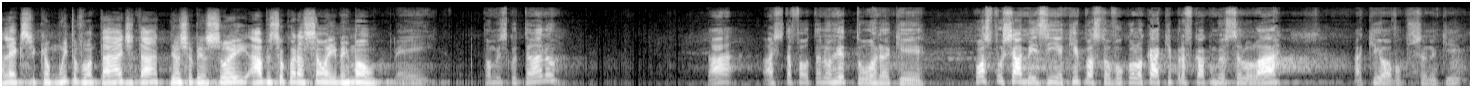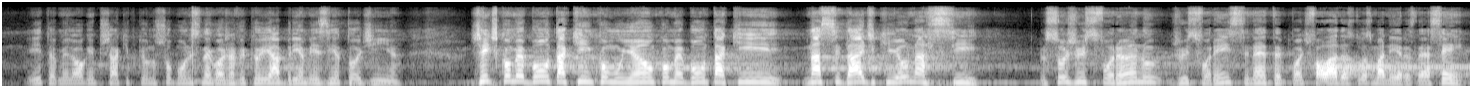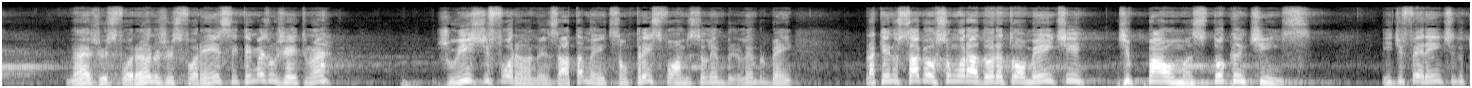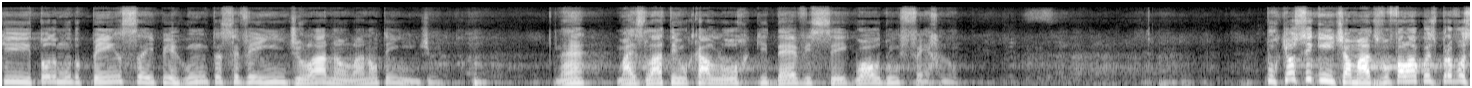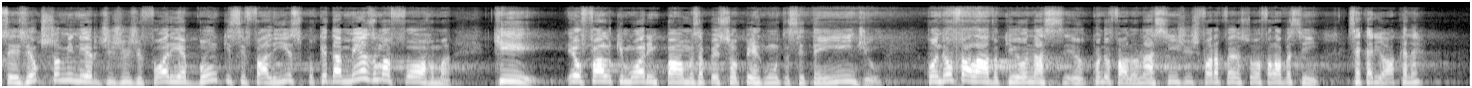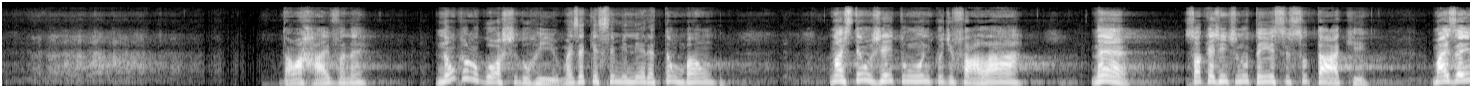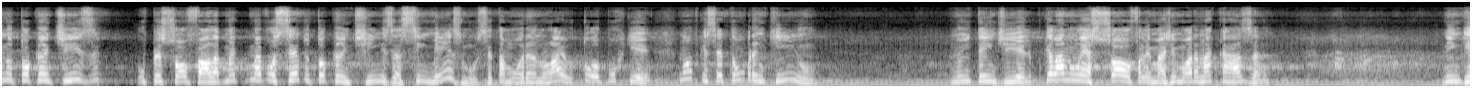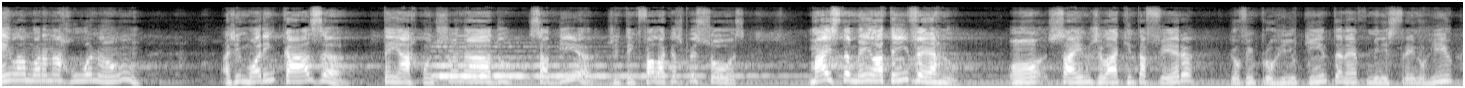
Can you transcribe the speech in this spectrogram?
Alex, fica muito à vontade, tá? Deus te abençoe. Abre o seu coração aí, meu irmão. Amém. Estão me escutando? Tá? Acho que está faltando um retorno aqui. Posso puxar a mesinha aqui, pastor? Vou colocar aqui para ficar com o meu celular. Aqui, ó, vou puxando aqui. Eita, melhor alguém puxar aqui porque eu não sou bom nesse negócio. Já vi que eu ia abrir a mesinha todinha. Gente, como é bom estar tá aqui em comunhão, como é bom estar tá aqui na cidade que eu nasci. Eu sou juiz forano, juiz forense, né? Pode falar das duas maneiras, né? Assim, né? Juiz forano, juiz forense, e tem mais um jeito, não é? Juiz de forano, exatamente. São três formas, isso eu lembro, eu lembro bem. Para quem não sabe, eu sou morador atualmente de Palmas, Tocantins. E diferente do que todo mundo pensa e pergunta, você vê índio lá? Não, lá não tem índio. Né? Mas lá tem o calor que deve ser igual do inferno. Porque é o seguinte, amados, vou falar uma coisa para vocês. Eu que sou mineiro de Juiz de Fora, e é bom que se fale isso, porque da mesma forma que eu falo que moro em Palmas, a pessoa pergunta se tem índio. Quando eu falava que eu nasci, quando eu falo eu nasci em Juiz de Fora, a pessoa falava assim: "Você é carioca, né?" Dá uma raiva, né? Não que eu não goste do Rio, mas é que esse mineiro é tão bom. Nós temos um jeito único de falar, né? Só que a gente não tem esse sotaque. Mas aí no Tocantins, o pessoal fala, mas, mas você é do Tocantins assim mesmo? Você está morando lá? Eu tô. Por quê? Não, porque você é tão branquinho. Não entendi ele. Porque lá não é sol. Eu falei, mas a gente mora na casa. Ninguém lá mora na rua, não. A gente mora em casa. Tem ar-condicionado. Sabia? A gente tem que falar com as pessoas. Mas também lá tem inverno. Saindo de lá quinta-feira, eu vim para o Rio quinta, né? Ministrei no Rio.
